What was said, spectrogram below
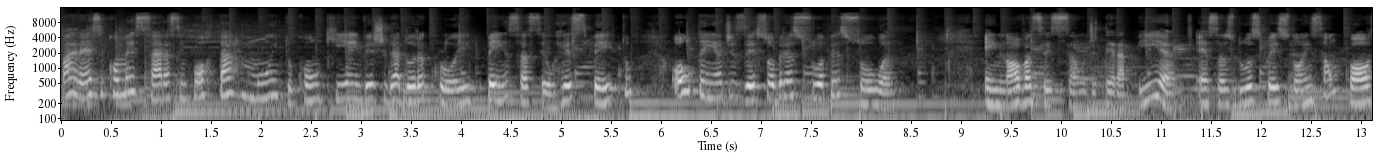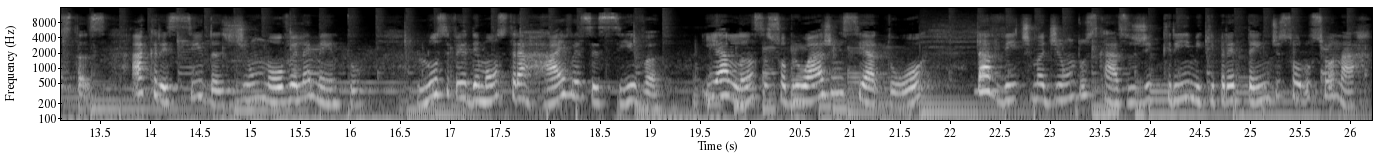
parece começar a se importar muito com o que a investigadora Chloe pensa a seu respeito ou tem a dizer sobre a sua pessoa. Em nova sessão de terapia, essas duas questões são postas, acrescidas de um novo elemento. Lúcifer demonstra raiva excessiva e a lança sobre o agenciador da vítima de um dos casos de crime que pretende solucionar.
